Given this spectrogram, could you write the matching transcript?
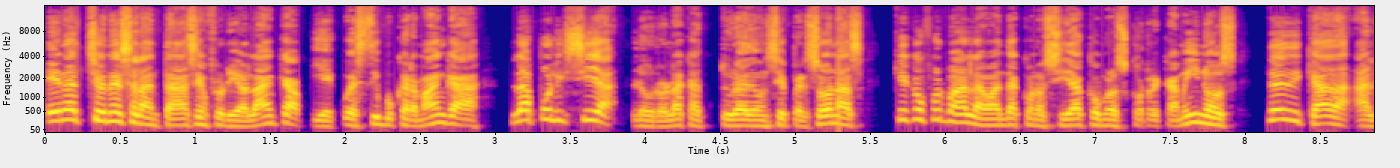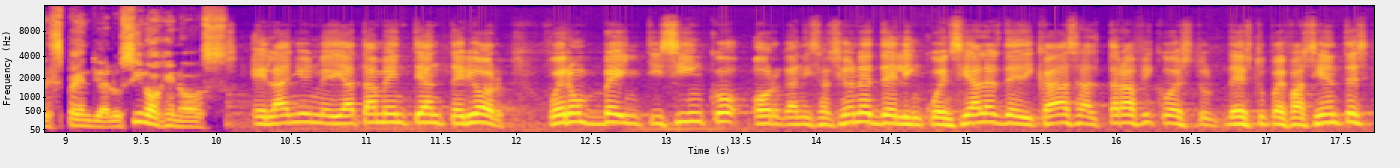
En acciones adelantadas en Florida Blanca, Piecuesta y Bucaramanga, la policía logró la captura de 11 personas que conformaban la banda conocida como los Correcaminos, dedicada al expendio de alucinógenos. El año inmediatamente anterior fueron 25 organizaciones delincuenciales dedicadas al tráfico de estupefacientes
